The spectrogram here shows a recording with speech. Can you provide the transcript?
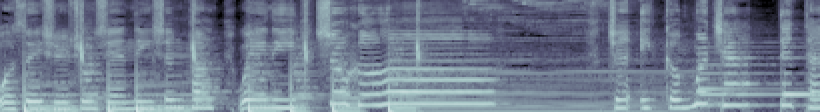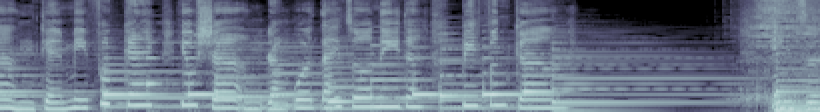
我随时出现你身旁，为你守候。这一口抹茶的糖，甜蜜覆盖忧伤，让我来做你的避风港。影子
